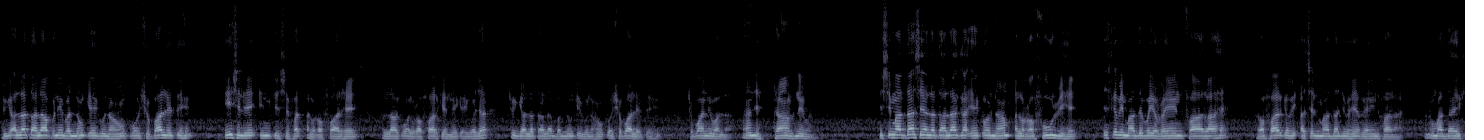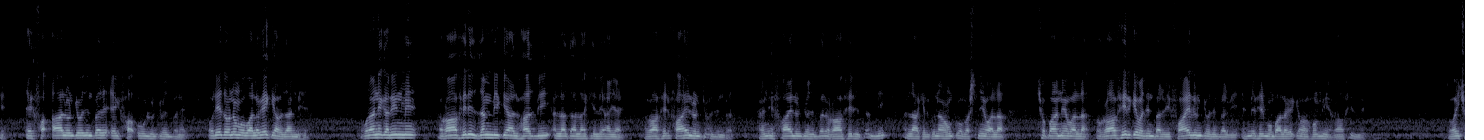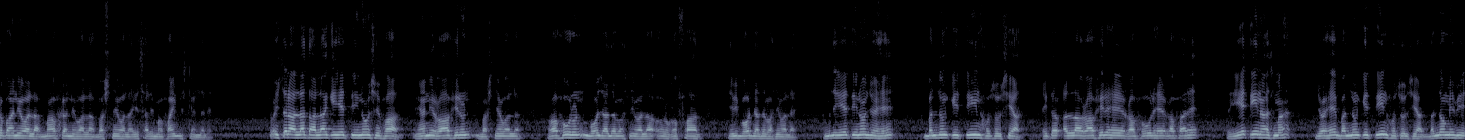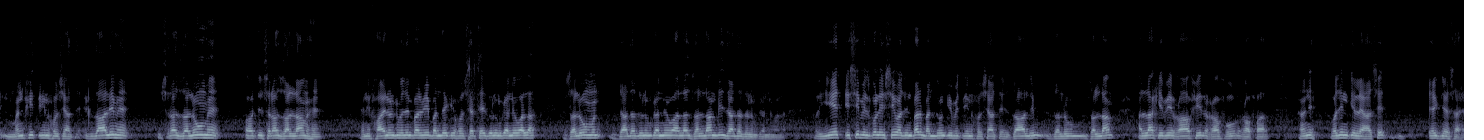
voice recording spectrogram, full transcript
کیونکہ اللہ تعالیٰ اپنے بندوں کے گناہوں کو چھپا لیتے ہیں، اس لیے ان کی صفت الغفار ہے۔ اللہ کو الغفار کہنے کی وجہ چونکہ اللہ تعالیٰ بندوں کے گناہوں کو چھپا لیتے ہیں۔ چھپانے والا ہاں جی ڈھانپنے والا۔ اسی مادہ سے اللہ تعالیٰ کا ایک اور نام الغفور بھی ہے۔ اس کا بھی مادہ بھائی غین فارا ہے۔ غفار کا بھی اصل مادہ جو ہے غین فارا ہے۔ مادہ ایک ہے۔ ایک فعال ان کے وزن پر ہے، ایک فعول ان کے وزن پر ہے۔ اور یہ دونوں مبالغے کے اوزان بھی ہے۔ تو قرآن کریم میں غافر ضمبی کے الفاظ بھی اللہ تعالیٰ کے لیے آیا ہے۔ غافر فائل ان کے وزن پر۔ یعنی فائل ان کے وزن پر غافر ضمبی اللہ کے گناہوں کو بخشنے والا چھپانے والا غافر کے وزن پر بھی فائل ان کے وزن پر بھی۔ اس میں پھر مبالغہ کے مفہوم نہیں ہے غافر میں۔ تو وہی چھپانے والا، معاف کرنے والا بچنے والا، یہ سارے مفاہم اس کے اندر ہے تو اس طرح اللہ تعالیٰ کی یہ تینوں صفات یعنی غافر بچنے والا، غفور، بہت زیادہ بچنے والا، اور غفار، یہ بھی بہت زیادہ بچنے والا ہے۔ مطلب یہ تینوں جو ہے بندوں کی تین خصوصیات۔ ایک طرف اللہ غافر ہے، غفور ہے، غفر ہے۔ تو یہ تین آسماں جو ہے بندوں کی تین خصوصیات۔ بندوں میں بھی منفی تین خصوصیات ہیں۔ ایک ظالم ہے دوسرا ظلم ہے اور تیسرا ظلام ہے۔ یعنی فائل ان کے وزن پر بھی بندے کی خصوصیت ہے ظلم کرنے والا ظلم زیادہ ظلم کرنے والا، ظلام بھی زیادہ ظلم کرنے والا۔ تو یہ اسی بالکل اسی وزن پر بندوں کی بھی تین خصوصیات ہیں، ظالم، ظلم ظلام اللہ کی بھی غافر، غفور، غفار ہاں جی وزن کے لحاظ سے ایک جیسا ہے۔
